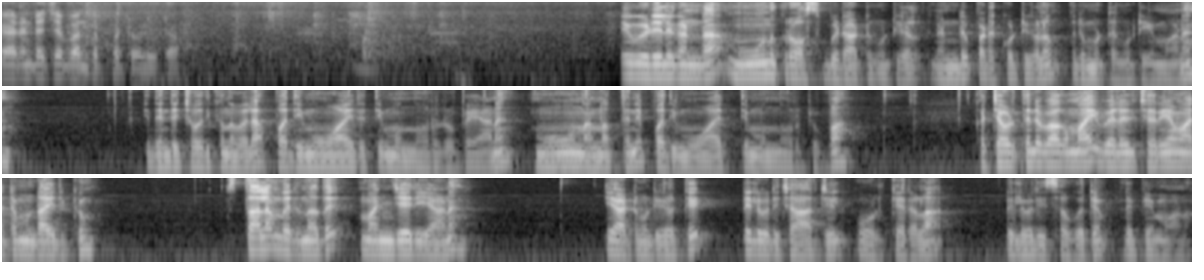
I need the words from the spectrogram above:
കൃഷിക്കാരന്റെ വെച്ചാൽ ബന്ധപ്പെട്ടോളൂ കേട്ടോ ഈ വീഡിയോയിൽ കണ്ട മൂന്ന് ക്രോസ് ബീഡ് ആട്ടുംകുട്ടികൾ രണ്ട് പടക്കുട്ടികളും ഒരു മുട്ടൻകുട്ടിയുമാണ്. ഇതിന്റെ ചോദിക്കുന്ന വില പതിമൂവായിരത്തി മുന്നൂറ് രൂപയാണ്. മൂന്നെണ്ണത്തിന് പതിമൂവായിരത്തി മുന്നൂറ് രൂപ. കച്ചവടത്തിന്റെ ഭാഗമായി വിലയിൽ ചെറിയ മാറ്റം ഉണ്ടായിരിക്കും. സ്ഥലം വരുന്നത് മഞ്ചേരിയാണ്. ഈ ആട്ടുംകുട്ടികൾക്ക് ഡെലിവറി ചാർജിൽ ഓൾ കേരള ഡെലിവറി സൗകര്യം ലഭ്യമാണ്.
